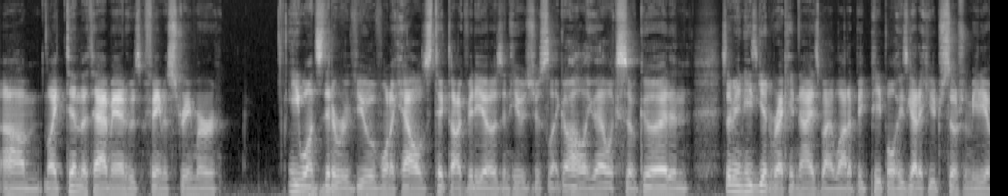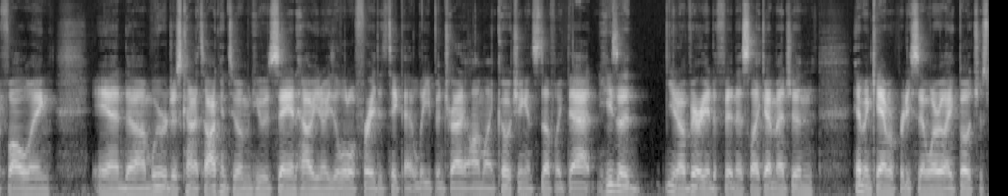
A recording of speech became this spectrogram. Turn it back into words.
Um, like Tim the Tatman, who's a famous streamer, he once did a review of one of Cal's TikTok videos, and he was just like, "Oh, like that looks so good." And so, I mean, he's getting recognized by a lot of big people. He's got a huge social media following and um, we were just kind of talking to him and he was saying how you know he's a little afraid to take that leap and try online coaching and stuff like that. He's a you know very into fitness like i mentioned. Him and cam are pretty similar like both just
